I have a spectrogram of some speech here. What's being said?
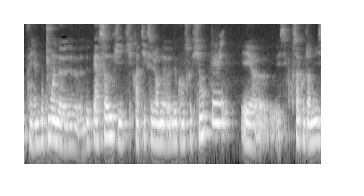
Enfin, il y a beaucoup moins de, de, personnes qui, qui, pratiquent ce genre de, de construction. Oui. Et, euh, et c'est pour ça qu'aujourd'hui,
